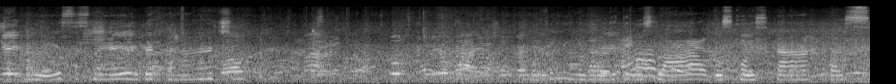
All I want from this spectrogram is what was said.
Japoneses, né? Liberdade. Muito lindo. Onde tem os lagos com escarpas.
